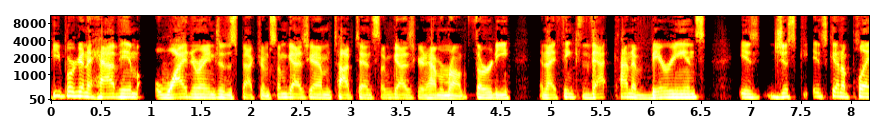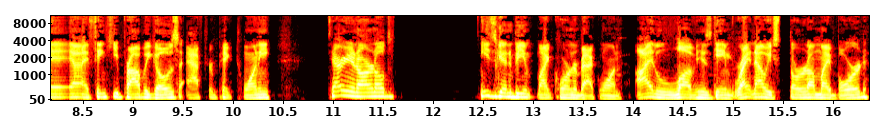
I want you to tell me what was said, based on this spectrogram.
People are going to have him wide range of the spectrum. Some guys are going to have him top 10, some guys are going to have him around 30. And I think that kind of variance is just, it's going to play. I think he probably goes after pick 20. Terrion Arnold, he's going to be my cornerback one. I love his game. Right now, he's third on my board.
